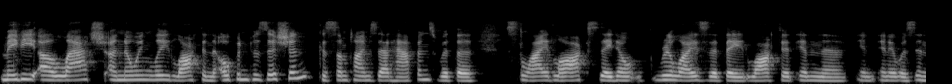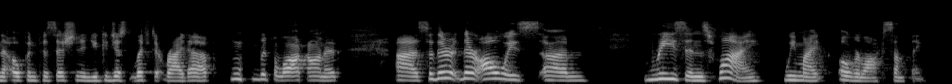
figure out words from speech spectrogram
Maybe a latch unknowingly locked in the open position, because sometimes that happens with the slide locks. They don't realize that they locked it in the, in, and it was in the open position and you can just lift it right up with the lock on it. Uh, so there, there are always um, reasons why we might overlock something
